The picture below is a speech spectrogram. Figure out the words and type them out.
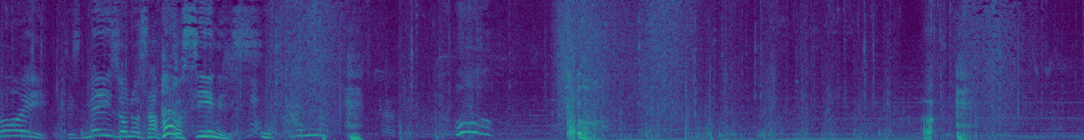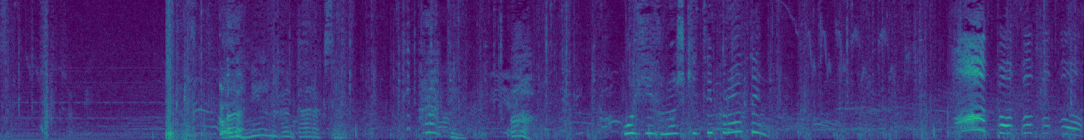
Όχι, της μέιζονος αυτοσύνης. Ανίαν ναι, γαντάραξε. Τι πράτην. Όχι γνώσκη, τι πράτην. Πω, πω, πω, πω.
